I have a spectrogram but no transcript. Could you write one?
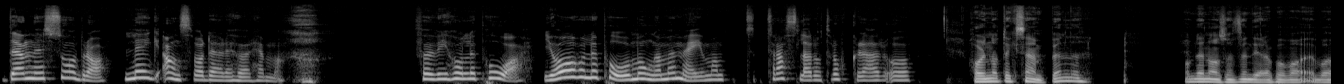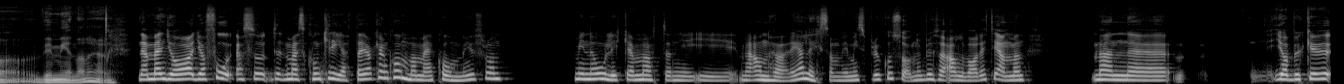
Den är så bra. Lägg ansvar där det hör hemma. För vi håller på. Jag håller på och många med mig. Man trasslar och trocklar. Och... Har du något exempel? Om det är någon som funderar på vad, vad vi menar här. Nej, men jag, jag får, alltså, det mest konkreta jag kan komma med kommer ju från mina olika möten i, i, med anhöriga liksom, vid missbruk och så. Nu blir det så allvarligt igen. Men, men eh, jag brukar,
